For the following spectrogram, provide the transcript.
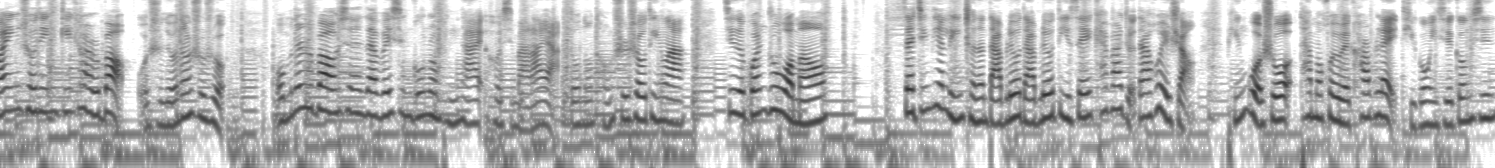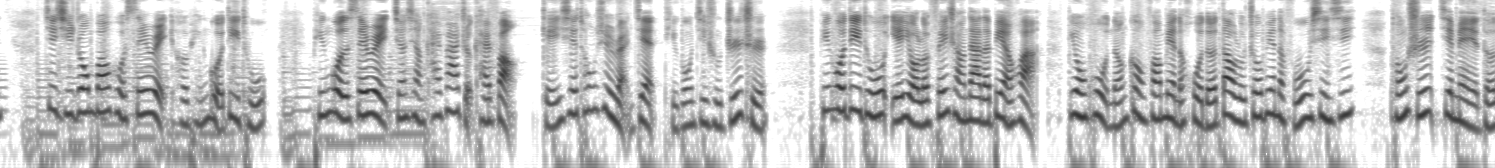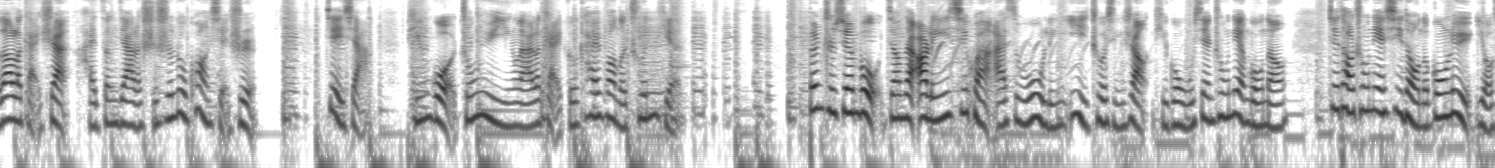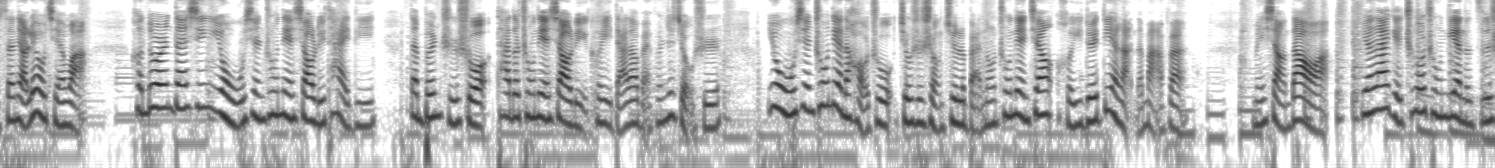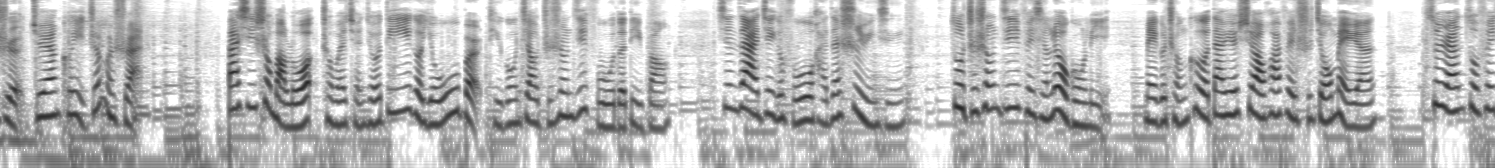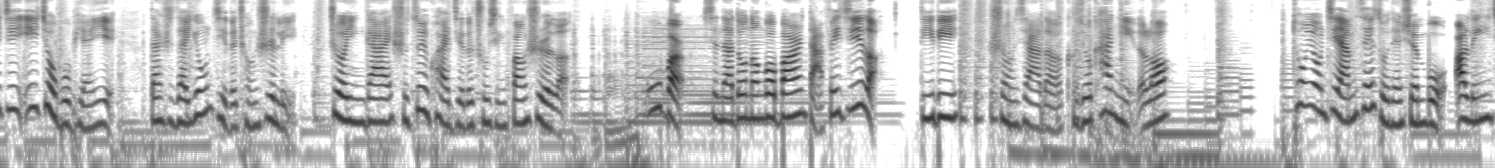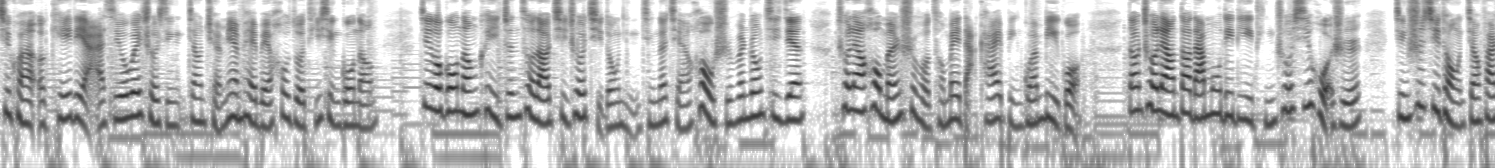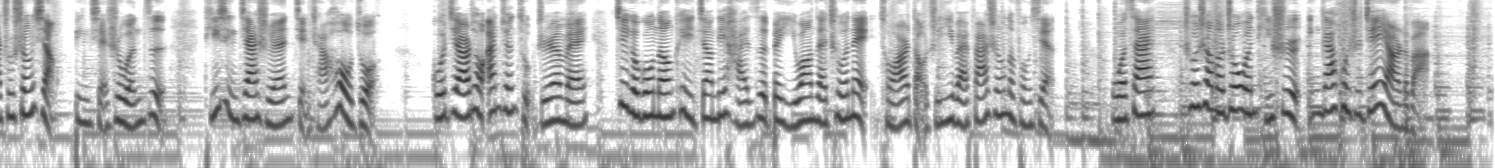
欢迎收听《Geek 日报》，我是刘能叔叔。我们的日报现在在微信公众平台和喜马拉雅都能同时收听啦，记得关注我们哦。在今天凌晨的 WWDC 开发者大会上，苹果说他们会为 CarPlay 提供一些更新，这其中包括 Siri 和苹果地图。苹果的 Siri 将向开发者开放，给一些通讯软件提供技术支持。苹果地图也有了非常大的变化，用户能更方便地获得道路周边的服务信息，同时界面也得到了改善，还增加了实时路况显示。这下，苹果终于迎来了改革开放的春天。奔驰宣布将在2017款 S550e 车型上提供无线充电功能，这套充电系统的功率有3.6千瓦。很多人担心用无线充电效率太低，但奔驰说它的充电效率可以达到百分之九十。用无线充电的好处就是省去了摆弄充电枪和一堆电缆的麻烦。没想到啊，原来给车充电的姿势居然可以这么帅！巴西圣保罗成为全球第一个由 Uber 提供叫直升机服务的地方。现在这个服务还在试运行，坐直升机飞行六公里，每个乘客大约需要花费十九美元。虽然坐飞机依旧不便宜，但是在拥挤的城市里，这应该是最快捷的出行方式了。Uber 现在都能够帮人打飞机了，滴滴，剩下的可就看你的喽。通用 GMC 昨天宣布，2017款 Acadia SUV 车型将全面配备后座提醒功能。这个功能可以侦测到汽车启动引擎的前后十分钟期间，车辆后门是否曾被打开并关闭过。当车辆到达目的地停车熄火时，警示系统将发出声响并显示文字，提醒驾驶员检查后座。国际儿童安全组织认为，这个功能可以降低孩子被遗忘在车内，从而导致意外发生的风险。我猜车上的中文提示应该会是这样的吧？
